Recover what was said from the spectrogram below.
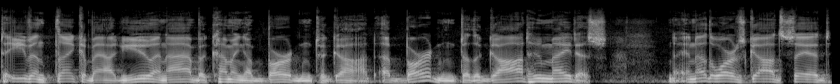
To even think about you and I becoming a burden to God, a burden to the God who made us. In other words, God said,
